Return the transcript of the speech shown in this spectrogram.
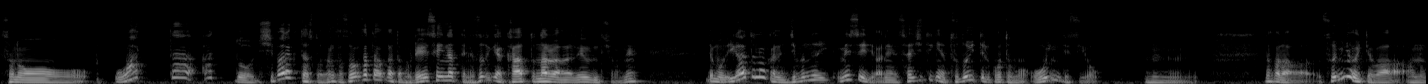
その、終わった後、しばらく経つと、なんかその方々も冷静になってね、その時はカーッとなられるんでしょうね。でも意外となんかね、自分のメッセージはね、最終的には届いてることも多いんですよ。うん。だから、そういう意味においては、あの、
